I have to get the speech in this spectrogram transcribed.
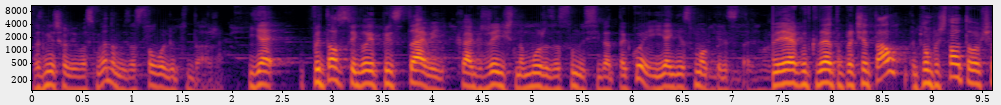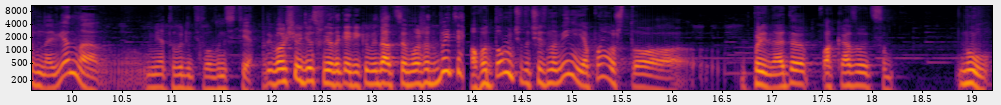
размешивали его с медом и засовывали туда же. Я пытался своей голове представить, как женщина может засунуть в себя такое, и я не смог представить. Но я вот когда это прочитал, и потом прочитал это вообще мгновенно, у меня это вылетело в инсте. И вообще удивился, у меня такая рекомендация может быть. А потом что-то через мгновение я понял, что, блин, а это оказывается, ну,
